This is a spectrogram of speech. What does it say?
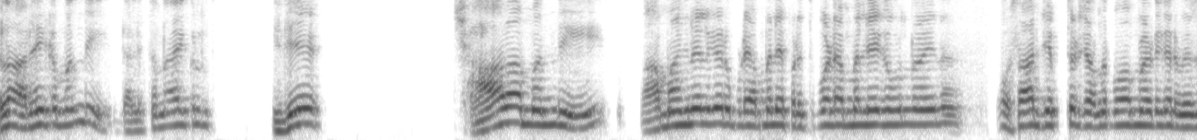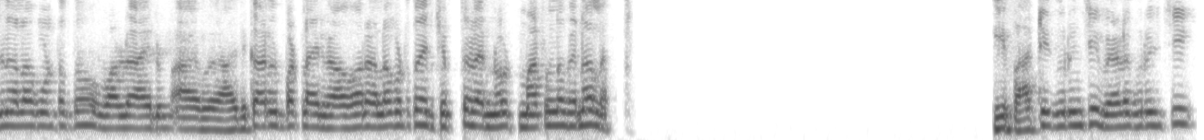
ఇలా అనేక మంది దళిత నాయకులు. ఇదే చాలా మంది రామాంజనేయులు గారు ఇప్పుడు ఎమ్మెల్యే ప్రతిపాడు ఎమ్మెల్యేగా ఉన్న ఆయన. ఒకసారి చెప్తాడు చంద్రబాబు నాయుడు గారి విజన్ ఎలా ఉంటుందో వాళ్ళు ఆయన ఆయన అధికారుల పట్ల ఆయన వ్యవహారం ఎలా ఉంటుందో ఆయన చెప్తాడు ఆయన నోటి మాటల్లో వినాలి. ఈ పార్టీ గురించి వీళ్ళ గురించి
